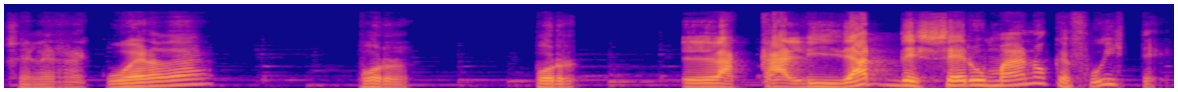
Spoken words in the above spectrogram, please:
Se le recuerda por, por la calidad de ser humano que fuiste.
